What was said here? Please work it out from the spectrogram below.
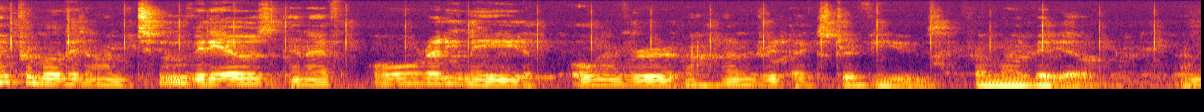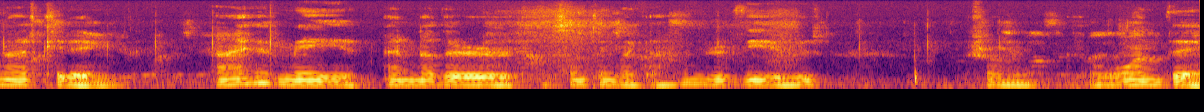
I promoted on two videos and I've already made over a hundred extra views from my video. I'm not kidding. I have made another something like a hundred views from one thing.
